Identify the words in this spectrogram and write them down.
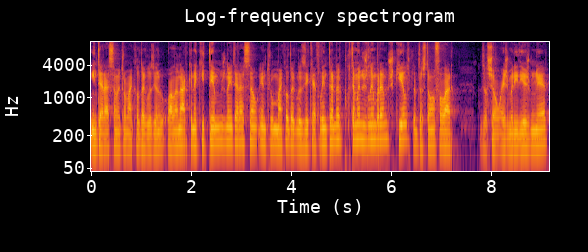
interação entre o Michael Douglas e o Alan Arkin, aqui temos na interação entre o Michael Douglas e a Kathleen Turner, porque também nos lembramos que eles, portanto, eles estão a falar, eles são ex-marido e ex-mulher,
